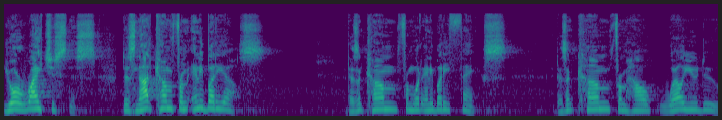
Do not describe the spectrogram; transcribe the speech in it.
your righteousness does not come from anybody else. It doesn't come from what anybody thinks. It doesn't come from how well you do.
